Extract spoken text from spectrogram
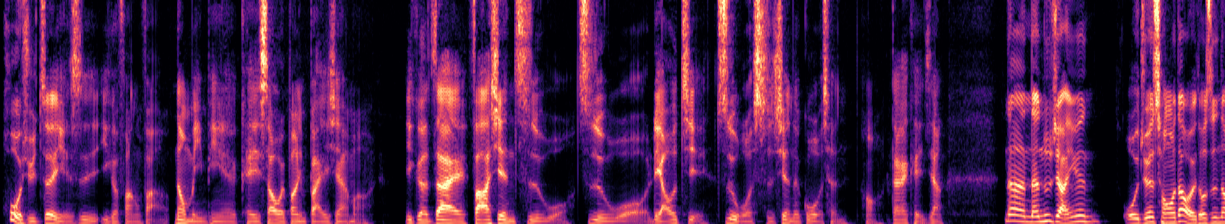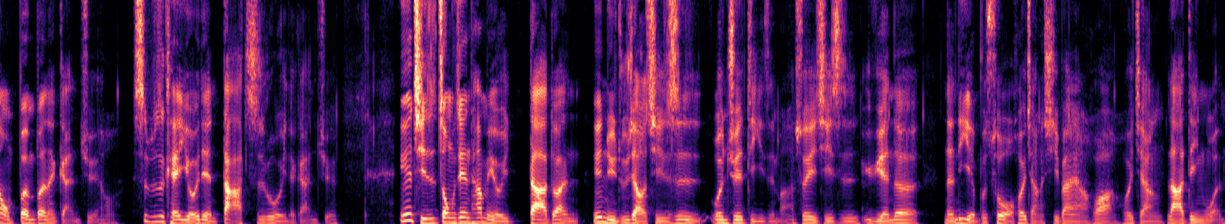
或许这也是一个方法。那我们影评也可以稍微帮你掰一下嘛。一个在发现自我、自我了解、自我实现的过程，好，大概可以这样。那男主角，因为我觉得从头到尾都是那种笨笨的感觉，哦，是不是可以有一点大智若愚的感觉？因为其实中间他们有一大段，因为女主角其实是文学底子嘛，所以其实语言的能力也不错，会讲西班牙话，会讲拉丁文。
